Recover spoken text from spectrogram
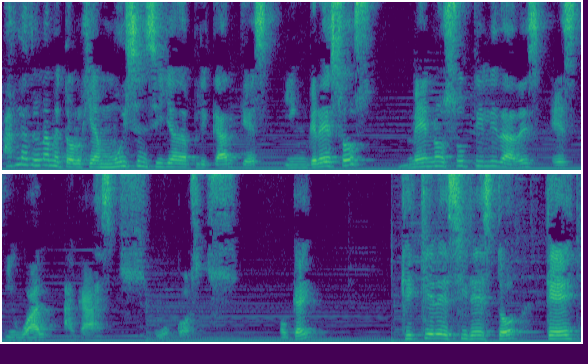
habla de una metodología muy sencilla de aplicar que es ingresos menos utilidades es igual a gastos u costos. ¿Ok? ¿Qué quiere decir esto? Que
